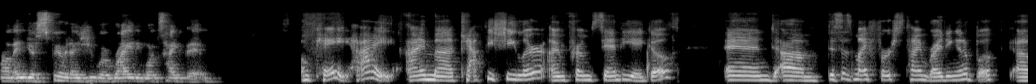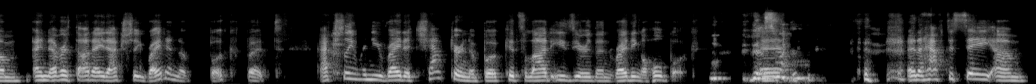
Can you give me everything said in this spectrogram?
um, and your spirit as you were writing or typing? Okay, hi, I'm uh, Kathy Sheeler. I'm from San Diego. And um, this is my first time writing in a book. Um, I never thought I'd actually write in a book, but actually, when you write a chapter in a book, it's a lot easier than writing a whole book. and, right. and I have to say, um,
